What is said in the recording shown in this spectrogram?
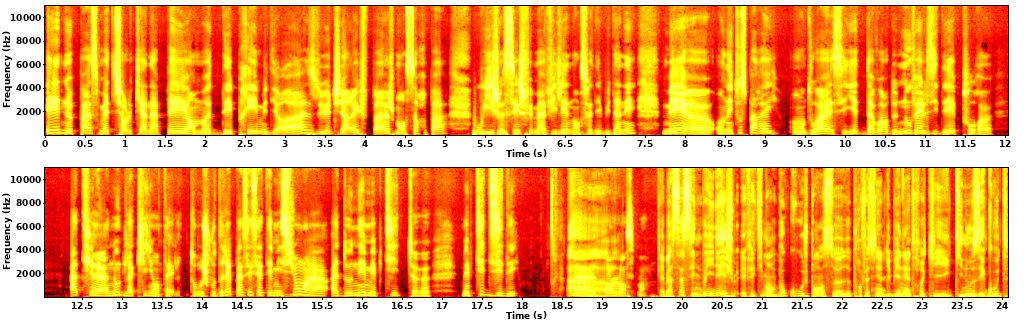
et ne pas se mettre sur le canapé en mode déprime et dire ah zut j'y arrive pas, je m'en sors pas. Oui, je sais, je fais ma vilaine en ce début d'année, mais on est tous pareils. On doit essayer d'avoir de nouvelles idées pour attirer à nous de la clientèle. Donc je voudrais passer cette émission à, donner mes petites, euh, mes petites idées ah. Euh, dans le lancement. Eh ben ça c'est une bonne idée. effectivement, beaucoup, je pense, de professionnels du bien-être qui, qui, nous écoutent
